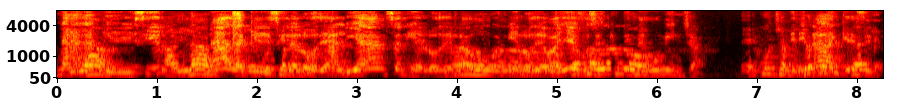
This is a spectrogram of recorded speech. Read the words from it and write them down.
nada que decir, nada que decirle a los de Alianza, ni a los de la U, ni a los de Vallejo, si es que tienen un hincha. Escúchame, yo nada que decir.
